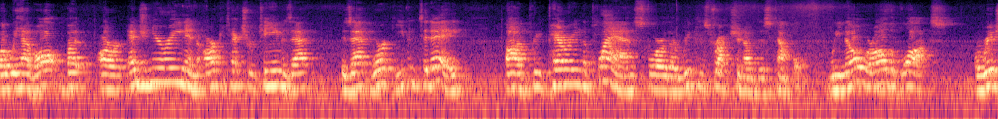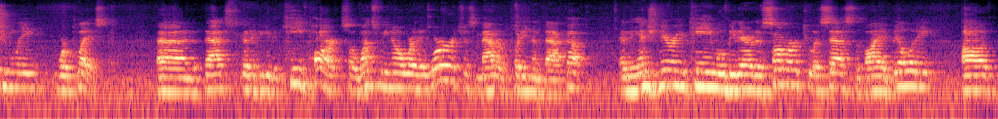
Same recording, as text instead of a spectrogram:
But we have all, but our engineering and architecture team is at, is at work even today, uh, preparing the plans for the reconstruction of this temple. We know where all the blocks originally were placed. And that's going to be the key part. So once we know where they were, it's just a matter of putting them back up. And the engineering team will be there this summer to assess the viability of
